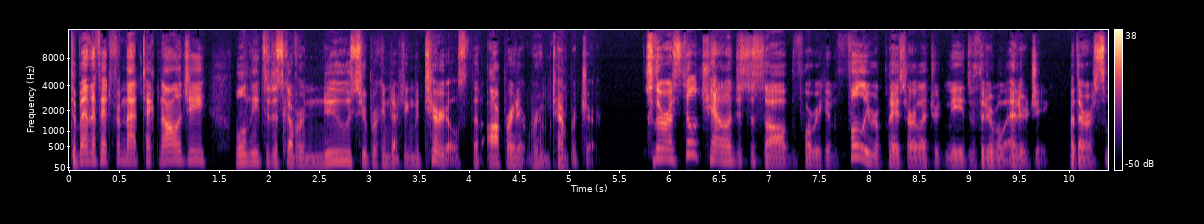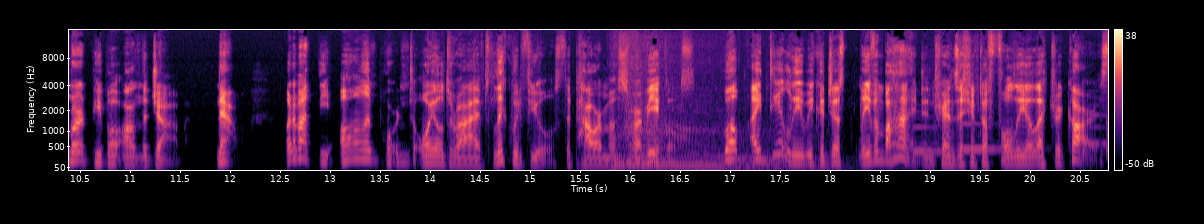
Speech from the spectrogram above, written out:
To benefit from that technology, we'll need to discover new superconducting materials that operate at room temperature. So there are still challenges to solve before we can fully replace our electric needs with renewable energy, but there are smart people on the job. Now, what about the all important oil derived liquid fuels that power most of our vehicles? Well, ideally, we could just leave them behind and transition to fully electric cars.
